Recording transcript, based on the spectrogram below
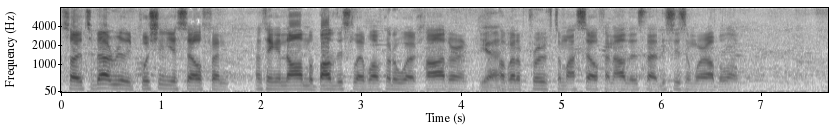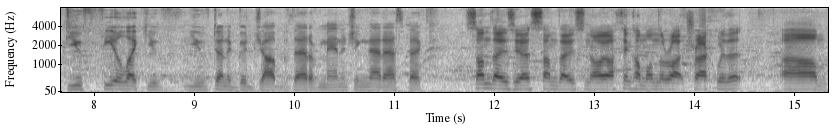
So it's about really pushing yourself and, and thinking, no, I'm above this level. I've got to work harder, and Yeah. I've got to prove to myself and others that this isn't where I belong. Do you feel like you've you've done a good job of that, of managing that aspect? Some days yes, some days no. I think I'm on the right track with it. Um,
